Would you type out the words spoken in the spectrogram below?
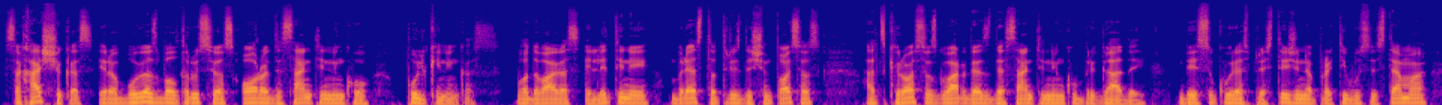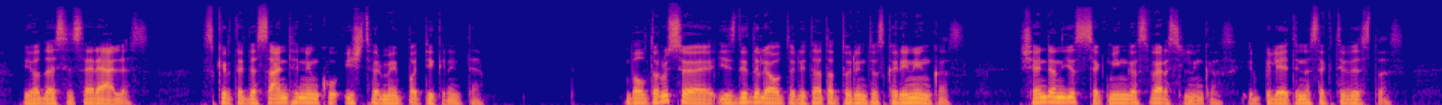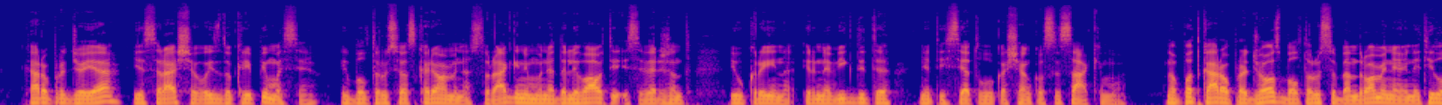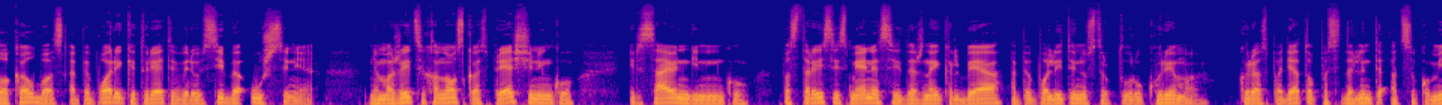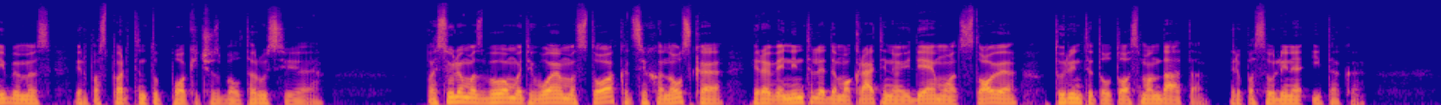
Sahašikas yra buvęs Baltarusijos oro desantininkų pulkininkas, vadovavęs elitiniai Bresto 30-osios atskirosios gvardijos desantininkų brigadai bei sukūręs prestižinę pratybų sistemą Jodasis Erelis, skirtą desantininkų ištvermiai patikrinti. Baltarusijoje jis didelį autoritetą turintis karininkas. Šiandien jis sėkmingas verslininkas ir pilietinis aktyvistas – Karo pradžioje jis rašė vaizdo kreipimąsi į Baltarusijos kariuomenę su raginimu nedalyvauti įsiveržiant į Ukrainą ir nevykdyti neteisėtų Lukašenkos įsakymų. Nuo pat karo pradžios Baltarusių bendruomenėje netylo kalbos apie poreikį turėti vyriausybę užsienyje. Nemažai Cichanauskos priešininkų ir sąjungininkų pastaraisiais mėnesiais dažnai kalbėjo apie politinių struktūrų kūrimą, kurios padėtų pasidalinti atsakomybėmis ir paspartintų pokyčius Baltarusijoje. Pasiūlymas buvo motivuojamas tuo, kad Cichanauska yra vienintelė demokratinio judėjimo atstovė, turinti tautos mandatą ir pasaulinę įtaką.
